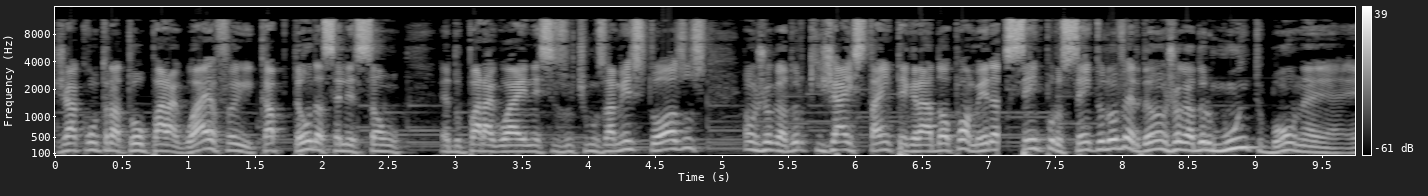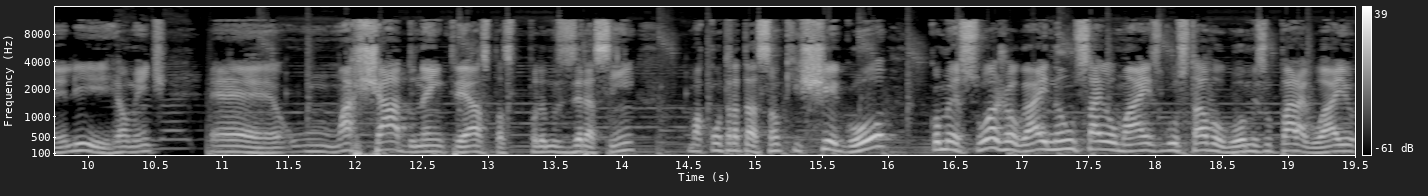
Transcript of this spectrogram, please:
já contratou o Paraguai, foi capitão da seleção é, do Paraguai nesses últimos amistosos. É um jogador que já está integrado ao Palmeiras, 100% do Verdão. É um jogador muito bom, né? Ele realmente é um machado, né? Entre aspas, podemos dizer assim. Uma contratação que chegou, começou a jogar e não saiu mais. Gustavo Gomes, o paraguaio,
